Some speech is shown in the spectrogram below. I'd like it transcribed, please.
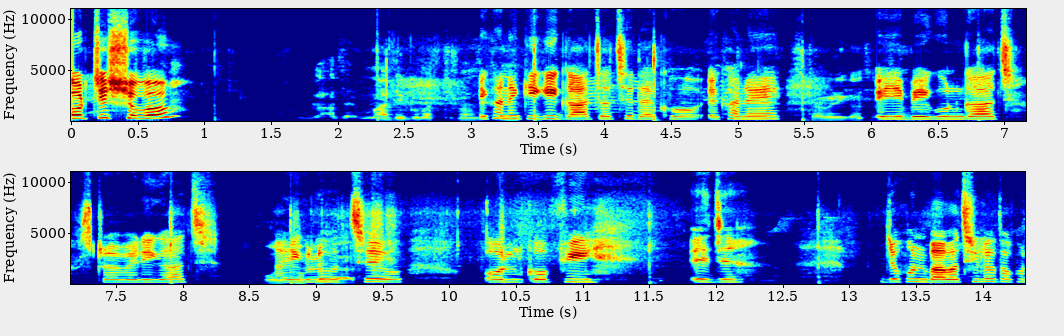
করছিস শুভ? এখানে কি কি গাছ আছে দেখো। এখানে এই যে বেগুন গাছ স্ট্রবেরি গাছ আর এগুলো হচ্ছে ওলকপি। এই যে যখন বাবা ছিল তখন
